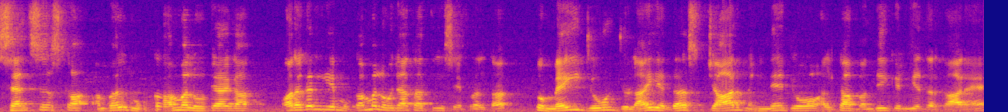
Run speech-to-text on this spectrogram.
सेंसस का अमल मुकम्मल हो जाएगा। और अगर ये मुकम्मल हो जाता 30 अप्रैल तक तो मई जून जुलाई अगस्त चार महीने जो हल्का बंदी के लिए दरकार हैं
